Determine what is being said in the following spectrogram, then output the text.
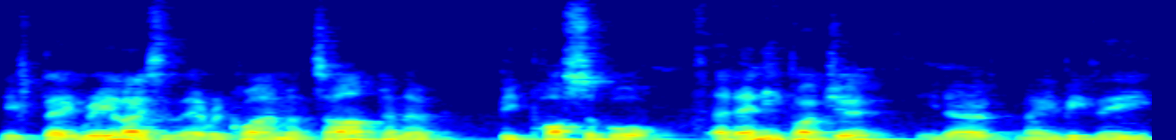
if they realize that their requirements aren't going to be possible at any budget you know maybe the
